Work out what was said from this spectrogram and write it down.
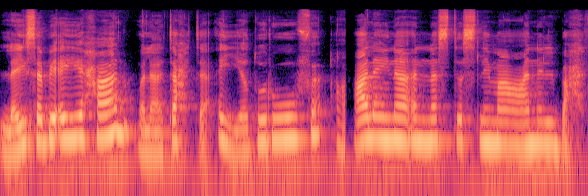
ليس بأي حال ولا تحت أي ظروف. علينا أن نستسلم عن البحث.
